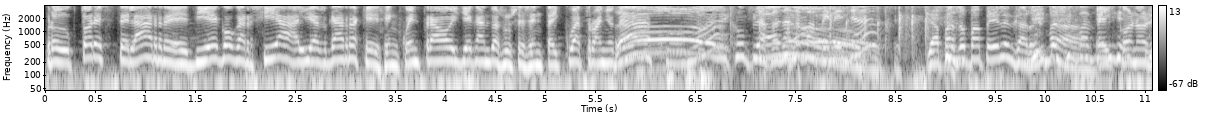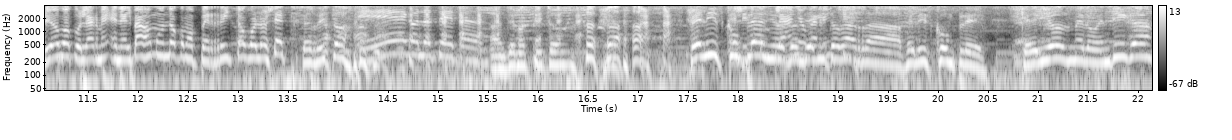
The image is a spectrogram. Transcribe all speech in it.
productor estelar, eh, Diego García, alias Garra, que se encuentra hoy llegando a sus 64 años de edad. ¡Oh, feliz ¿Está pasando papeles ya? Ya pasó papeles, Garrita. pasó papeles. El conocido popularmente en el bajo mundo como Perrito Golosetas. Perrito. ¡Eh, golosetas! Avance más pito. Feliz cumpleaños, cumpleaños, don Dieguito. Garra. Feliz cumple. Que Dios me lo bendiga.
